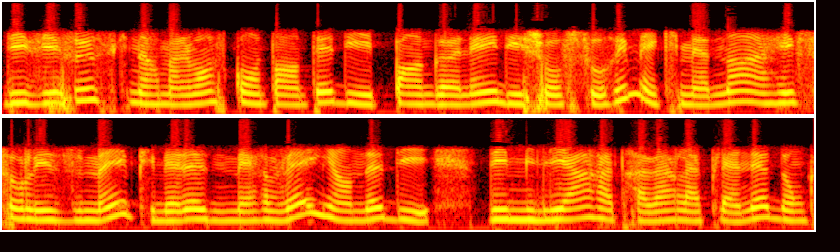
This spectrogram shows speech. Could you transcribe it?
des virus qui normalement se contentaient des pangolins, des chauves-souris, mais qui maintenant arrivent sur les humains. Puis mais là, une merveille, il y en a des, des milliards à travers la planète. Donc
